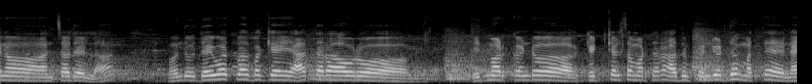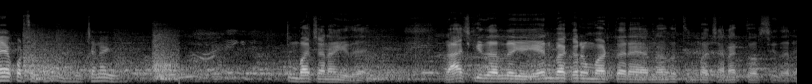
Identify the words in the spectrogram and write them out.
ಏನು ಅನ್ಸೋದೇ ಇಲ್ಲ. ಒಂದು ದೈವತ್ವದ ಬಗ್ಗೆ ಯಾವ ಥರ ಅವರು ಇದು ಮಾಡ್ಕೊಂಡು ಕೆಟ್ಟ ಕೆಲಸ ಮಾಡ್ತಾರೋ ಅದನ್ನು ಕಂಡಿಡ್ದು ಮತ್ತೆ ನ್ಯಾಯ ಕೊಡ್ಸೋದು ಚೆನ್ನಾಗಿದೆ. ತುಂಬ ಚೆನ್ನಾಗಿದೆ. ರಾಜಕೀಯದಲ್ಲಿ ಏನು ಬೇಕಾದ್ರೂ ಮಾಡ್ತಾರೆ ಅನ್ನೋದು ತುಂಬ ಚೆನ್ನಾಗಿ ತೋರಿಸಿದ್ದಾರೆ.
